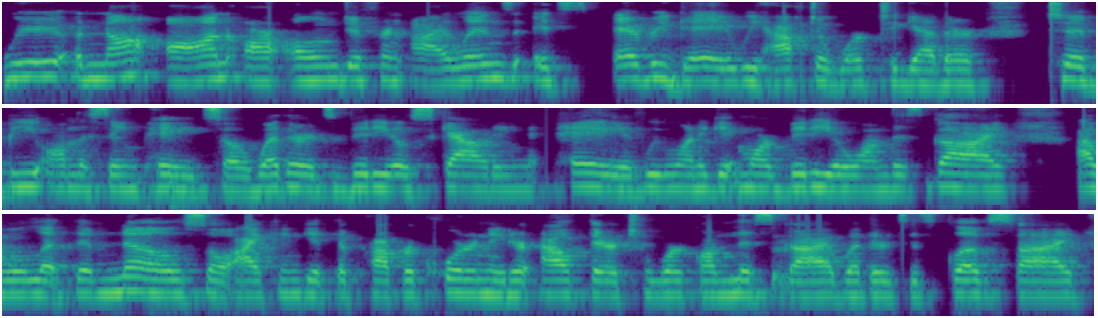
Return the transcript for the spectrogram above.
we're not on our own different islands. It's every day we have to work together to be on the same page. So whether it's video scouting, hey, if we want to get more video on this guy, I will let them know so I can get the proper coordinator out there to work on this guy, whether it's his glove side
